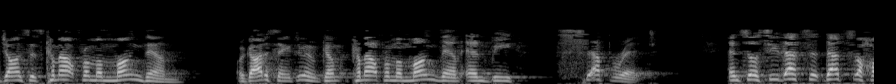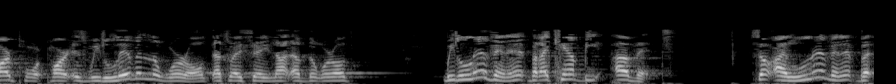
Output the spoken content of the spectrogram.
John says, come out from among them. Or God is saying to him, come, come out from among them and be separate. And so see, that's, that's the hard part is we live in the world. That's why I say not of the world. We live in it, but I can't be of it. So I live in it, but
